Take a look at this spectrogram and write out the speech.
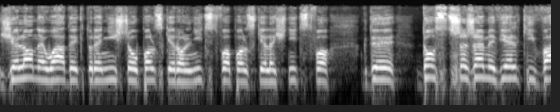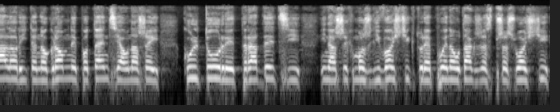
zielone łady, które niszczą polskie rolnictwo, polskie leśnictwo, gdy dostrzeżemy wielki walor i ten ogromny potencjał naszej kultury, tradycji i naszych możliwości, które płyną także z przeszłości,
